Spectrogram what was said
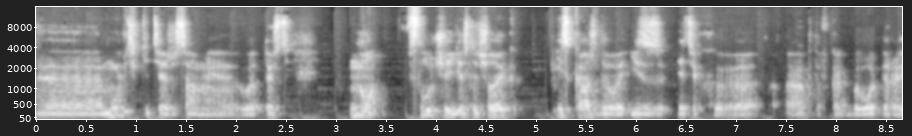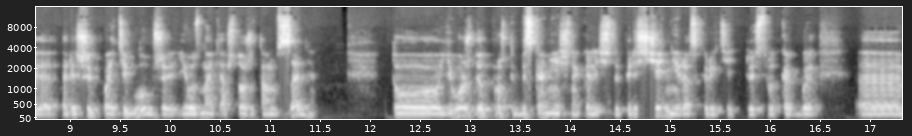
э, мультики те же самые. Вот, то есть, но в случае, если человек из каждого из этих э, актов как бы оперы решит пойти глубже и узнать, а что же там сзади, то его ждет просто бесконечное количество пересечений и раскрытий. То есть вот как бы э,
